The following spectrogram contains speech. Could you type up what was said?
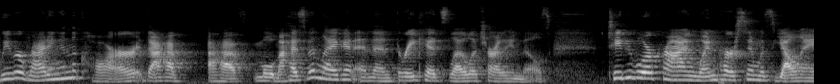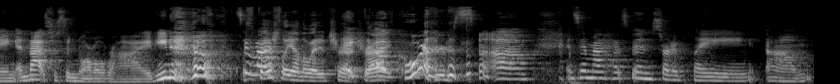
we were riding in the car. I have I have well, my husband Logan and then three kids, Lola, Charlie, and Mills. Two people were crying. One person was yelling, and that's just a normal ride, you know. So my- Especially on the way to church, right? of course. um, and so my husband started playing um,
